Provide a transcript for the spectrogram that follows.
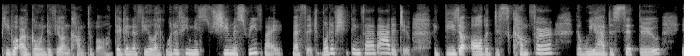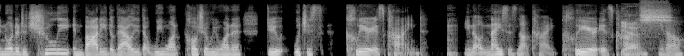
people are going to feel uncomfortable. They're going to feel like, what if he mis- she misreads my message? What if she thinks I have attitude? Like these are all the discomfort that we have to sit through in order to truly embody the value that we want culture we want to do, which is clear is kind. Mhm. You know, nice is not kind. Clear is kind. Yes. You know.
